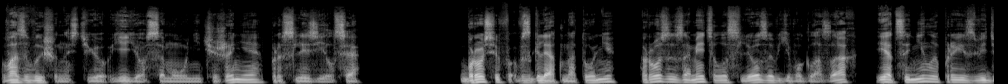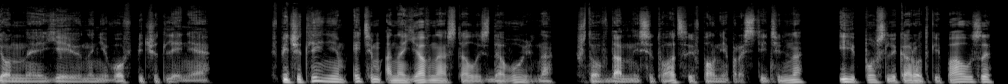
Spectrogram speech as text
возвышенностью ее самоуничижения, прослезился. Бросив взгляд на Тони, Роза заметила слезы в его глазах и оценила произведенное ею на него впечатление. Впечатлением этим она явно осталась довольна, что в данной ситуации вполне простительно, и после короткой паузы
